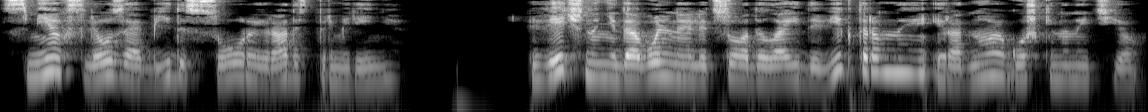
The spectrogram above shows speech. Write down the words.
Смех, слезы, обиды, ссоры и радость примирения. Вечно недовольное лицо Аделаиды Викторовны и родное Гошкино нытье.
